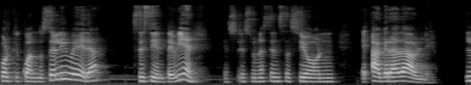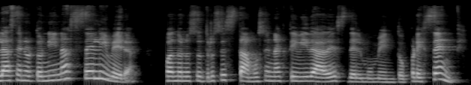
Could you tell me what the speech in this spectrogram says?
porque cuando se libera se siente bien, es, una sensación eh, agradable. La serotonina se libera cuando nosotros estamos en actividades del momento presente.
